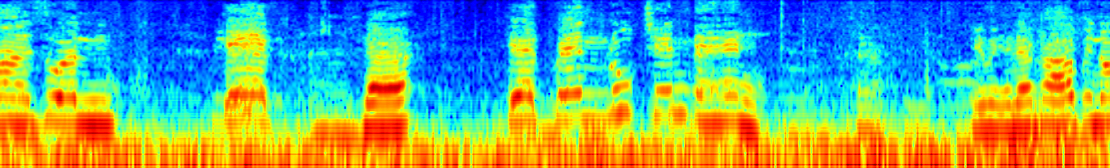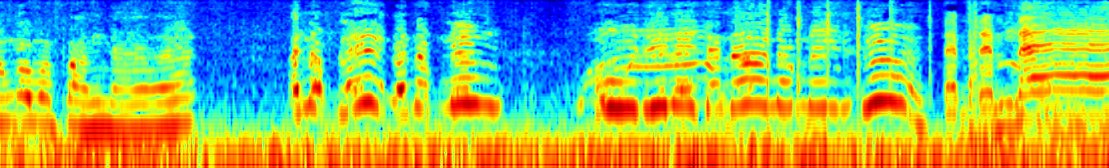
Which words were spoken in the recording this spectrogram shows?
อ่าส่วนเกดนะเกดเป็นลูกชิ้นแดงนะเห็นไหมนะครับพี่น้องก็มาฟังนะ อันดับแรกอันดับหนึ่งผู้ที่ได้ชนะอันดับหนึ่งคือ แต้มแต้มแต้มมี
